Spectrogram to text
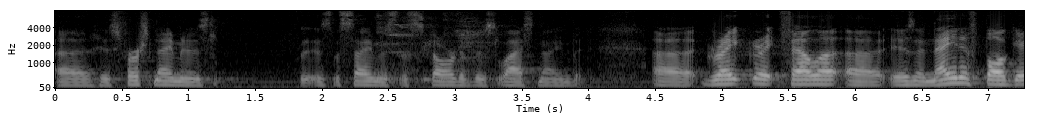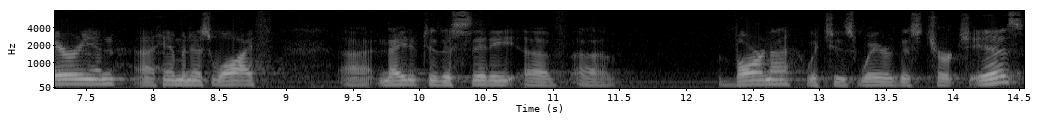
uh, his first name is, is the same as the start of his last name. But uh, great, great fella uh, is a native Bulgarian. Uh, him and his wife, uh, native to the city of Varna, which is where this church is.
